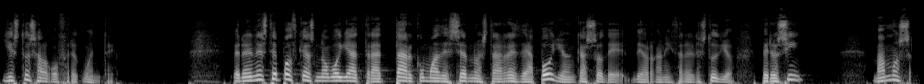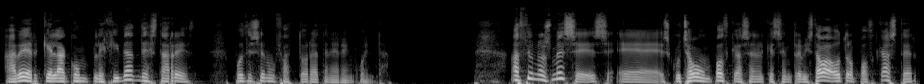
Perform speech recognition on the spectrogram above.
Y esto es algo frecuente. Pero en este podcast no voy a tratar cómo ha de ser nuestra red de apoyo en caso de, de organizar el estudio, pero sí vamos a ver que la complejidad de esta red puede ser un factor a tener en cuenta. Hace unos meses eh, escuchaba un podcast en el que se entrevistaba a otro podcaster.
